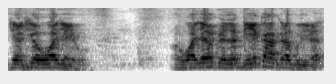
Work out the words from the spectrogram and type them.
ત્યાંથી અવાજ આવ્યો. અવાજ આવ્યો પહેલાં બે કાંકરા પડ્યા.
